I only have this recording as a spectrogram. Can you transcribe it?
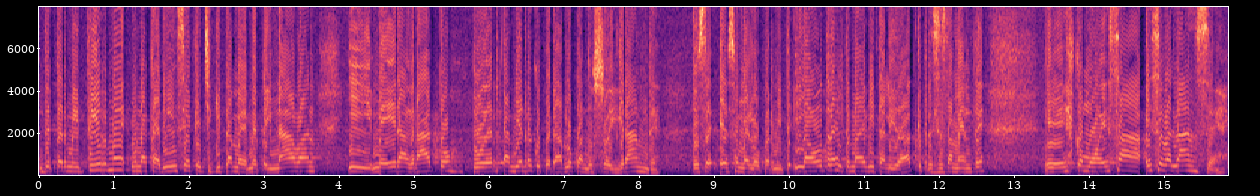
de permitirme una caricia que chiquita me, me peinaban y me era grato, poder también recuperarlo cuando soy grande. Entonces eso me lo permite. Y la otra es el tema de vitalidad, que precisamente es como esa, ese balance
